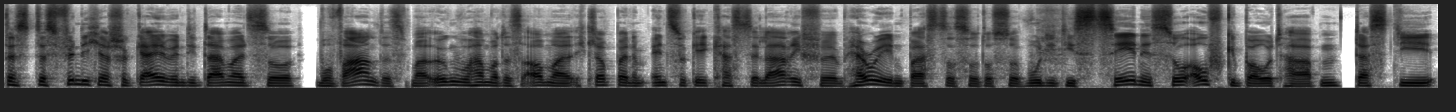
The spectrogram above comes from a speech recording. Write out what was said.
das, das finde ich ja schon geil, wenn die damals so, wo waren das mal? Irgendwo haben wir das auch mal, ich glaube bei einem Enzo G. Castellari-Film, Heroin Busters oder so, wo die die Szene so aufgebaut haben, dass die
